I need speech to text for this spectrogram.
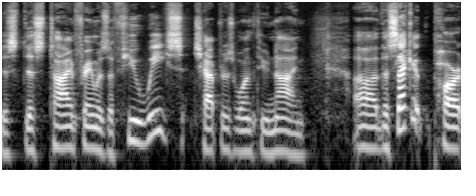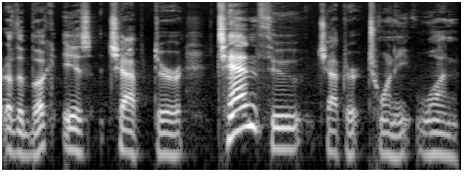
This this time frame was a few weeks, chapters one through nine. Uh, the second part of the book is chapter 10 through chapter 21.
